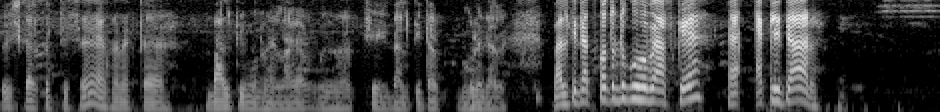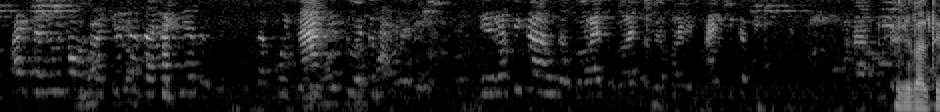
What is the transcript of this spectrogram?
পরিষ্কার করতেছে, এখন একটা বালতি মনে হয় লাগাবে, বোঝা যাচ্ছে এই বালতিটা ভরে যাবে। বালতিটা কতটুকু হবে আজকে? এক লিটার? এই যে বালতি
